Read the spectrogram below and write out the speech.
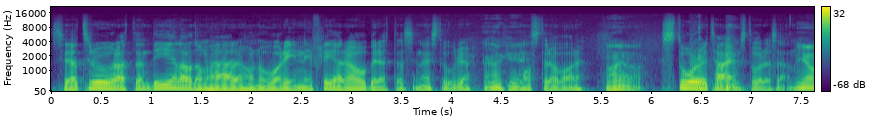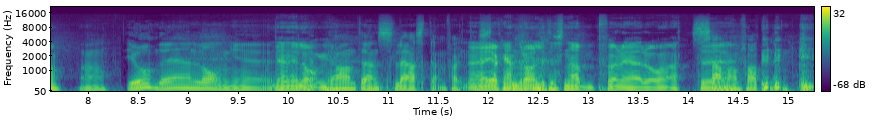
så jag tror att en del av de här har nog varit inne i flera och berättat sina historier. Okej. Måste det ha varit. Ja, ja. Storytime står det sen. ja. Ja. Jo, det är en lång... eh, Den är lång. Jag har inte ens läst den faktiskt. Nej, jag kan dra lite snabb för det här då att... eh, Sammanfattning.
